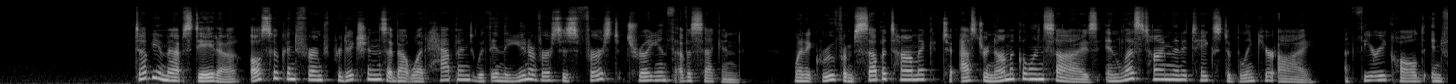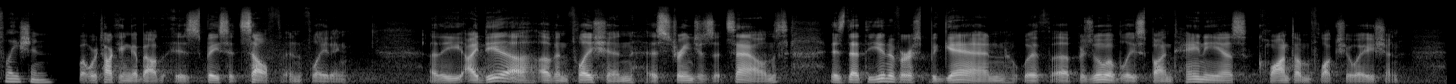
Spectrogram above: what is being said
WMAP's data also confirmed predictions about what happened within the universe's first trillionth of a second when it grew from subatomic to astronomical in size in less time than it takes to blink your eye, a theory called inflation. What we're talking about is space itself inflating. Uh, the idea of inflation, as strange as it sounds, is that the universe began with a presumably spontaneous quantum fluctuation.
